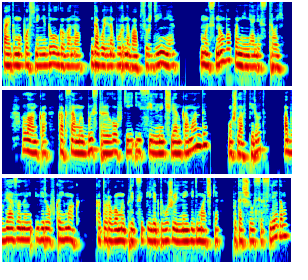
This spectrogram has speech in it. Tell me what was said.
Поэтому после недолгого, но довольно бурного обсуждения мы снова поменяли строй. Ланка, как самый быстрый, ловкий и сильный член команды, ушла вперед, обвязанный веревкой маг, которого мы прицепили к двужильной ведьмачке, потащился следом,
